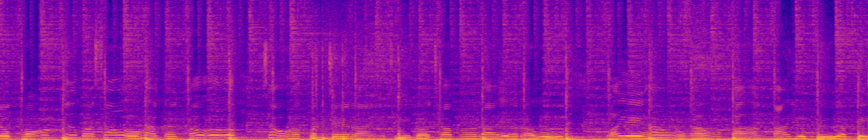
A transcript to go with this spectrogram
จเจ้าของคือบ่เศร้าหักเขาเศร้าหักคนใจร้ายที่เขาทำร้ายเราไว้เฮาเงาปางตายอยู่เกือบปี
